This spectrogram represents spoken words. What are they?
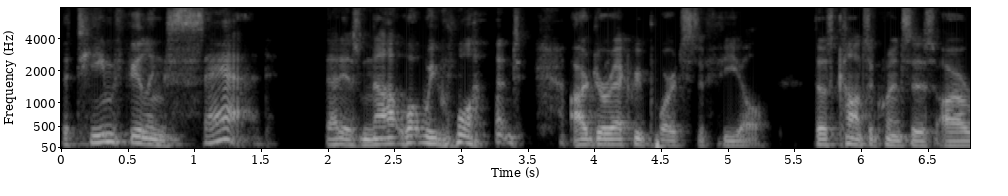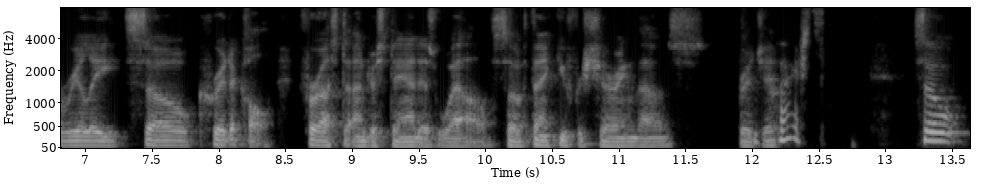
The team feeling sad that is not what we want our direct reports to feel. Those consequences are really so critical for us to understand as well. So thank you for sharing those, Bridget. Of course. So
